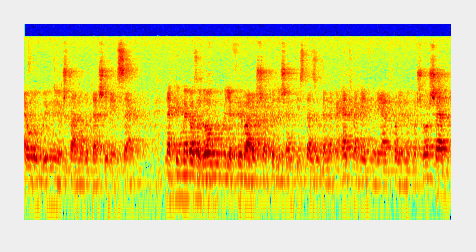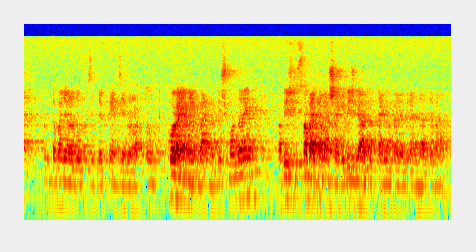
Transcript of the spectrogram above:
Európai Uniós támogatási része. Nekünk meg az a dolgunk, hogy a fővárossal közösen tisztázzuk ennek a 77 milliárd forintnak a sorsát, amit a magyar adófizetők pénzéből adtunk. Korai még bármit is mondani, a szabálytalansági vizsgálatot tegnap előtt rendeltem el.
